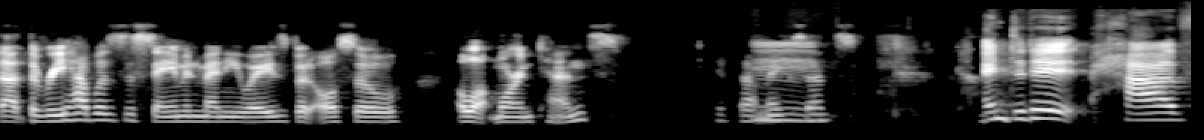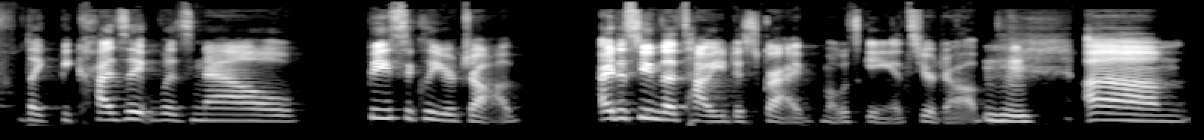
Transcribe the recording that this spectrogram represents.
that the rehab was the same in many ways, but also a lot more intense, if that mm. makes sense. And did it have like because it was now basically your job? I'd assume that's how you describe mogul skiing. It's your job. Mm-hmm. Um,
